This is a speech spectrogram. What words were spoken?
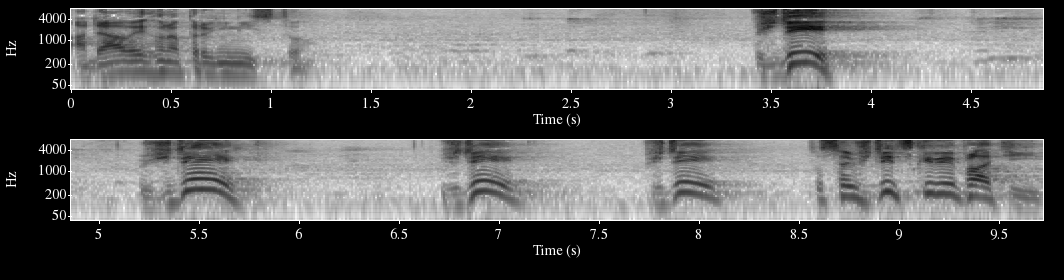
A dávej ho na první místo. Vždy. Vždy. Vždy. Vždy. To se vždycky vyplatí.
